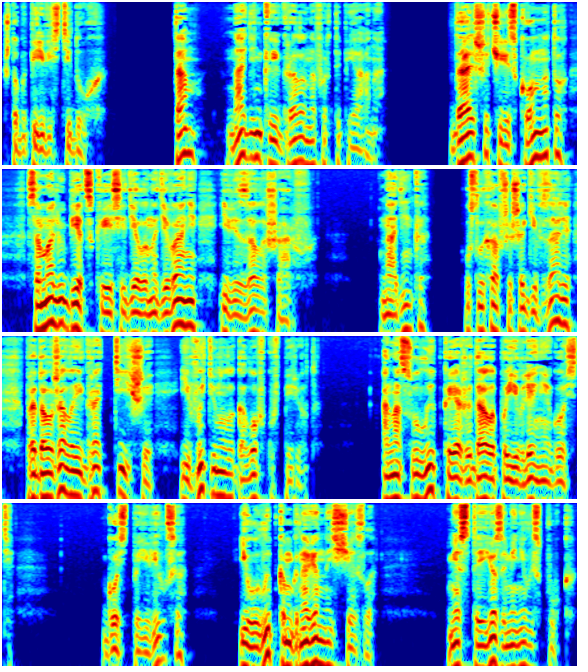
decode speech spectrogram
чтобы перевести дух. Там Наденька играла на фортепиано. Дальше, через комнату, сама Любецкая сидела на диване и вязала шарф. Наденька, услыхавши шаги в зале, продолжала играть тише и вытянула головку вперед. Она с улыбкой ожидала появления гостя. Гость появился, и улыбка мгновенно исчезла. Место ее заменил испуг.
